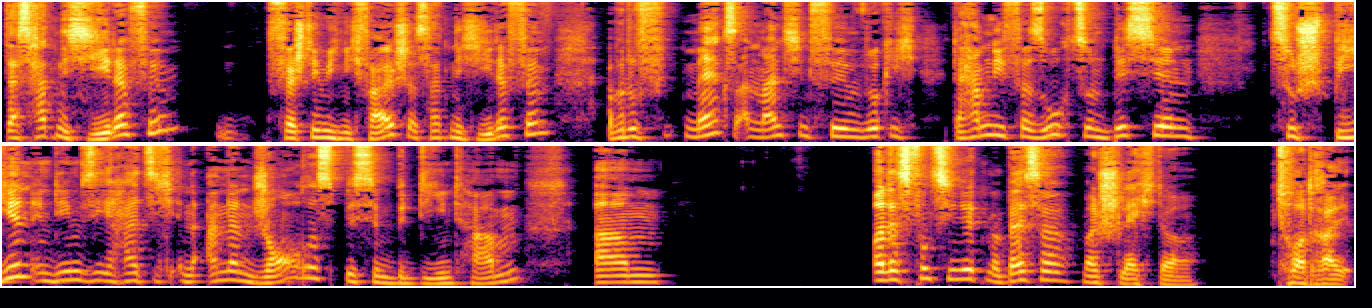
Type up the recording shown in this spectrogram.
das hat nicht jeder Film, verstehe mich nicht falsch, das hat nicht jeder Film, aber du merkst an manchen Filmen wirklich, da haben die versucht, so ein bisschen zu spielen, indem sie halt sich in anderen Genres bisschen bedient haben. Ähm, und das funktioniert mal besser, mal schlechter. Tor 3,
